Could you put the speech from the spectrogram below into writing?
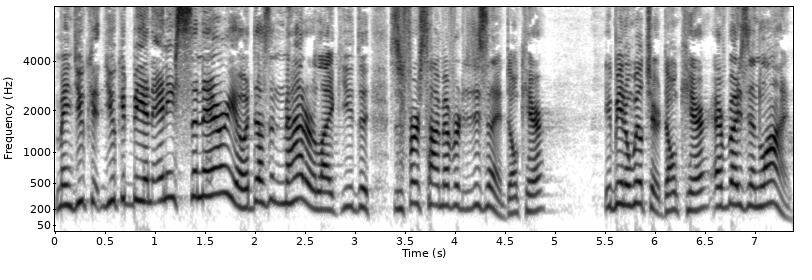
I mean, you could, you could be in any scenario. It doesn't matter. Like, you, this is the first time ever to Disneyland. Don't care. You'd be in a wheelchair, don't care. Everybody's in line.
